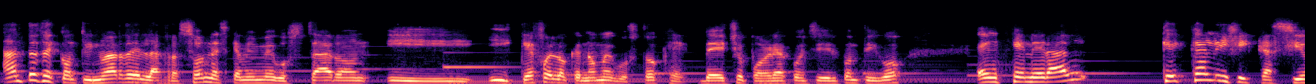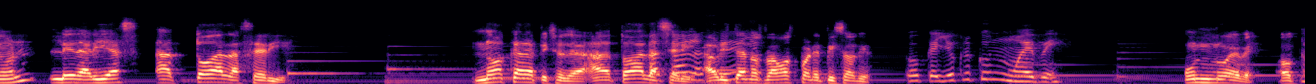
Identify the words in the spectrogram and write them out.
antes de continuar de las razones que a mí me gustaron y, y qué fue lo que no me gustó, que de hecho podría coincidir contigo, en general, ¿qué calificación le darías a toda la serie? No a cada episodio, a toda la serie. Ahorita nos vamos por episodio. Ok, yo creo que un 9. Un 9, ok.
